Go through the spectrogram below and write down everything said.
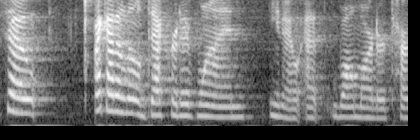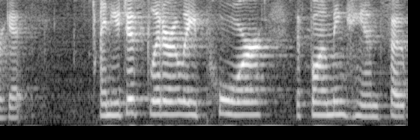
So I got a little decorative one, you know, at Walmart or Target, and you just literally pour the foaming hand soap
